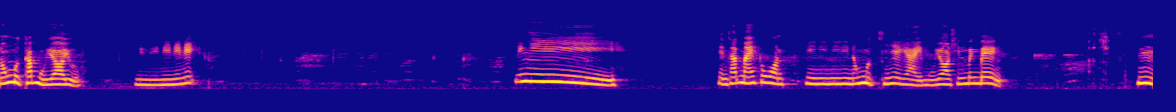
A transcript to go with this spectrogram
น้องหมึกทับหมูยออยู่ นี่นี่นี่นี่นี่นี่ เห็นชัดไหมทุกคน นี่นี่นี่นี่น้องหมึกชิ้นใหญ่ๆ หมูยอชิ้นเบ้งๆ อืม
